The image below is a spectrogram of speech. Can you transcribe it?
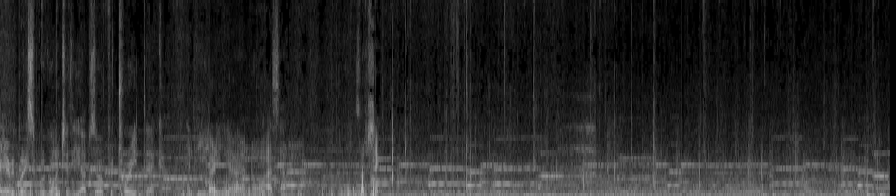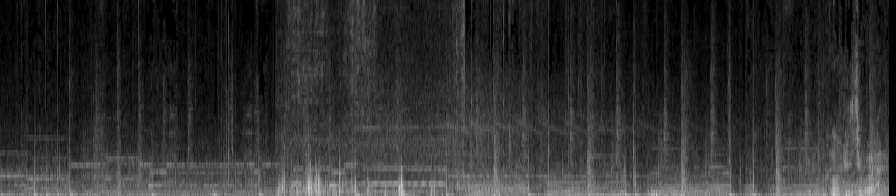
Alright everybody, so we're going to the observatory deck in the area no as. Um, so check Welcome to uh,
